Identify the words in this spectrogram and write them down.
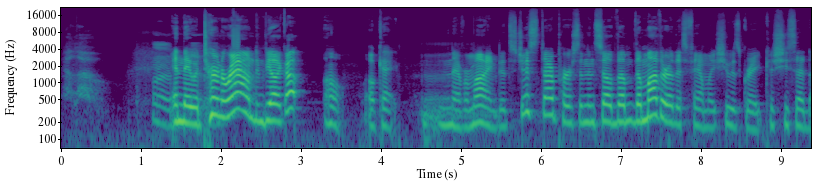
hello. Mm. And they would mm. turn around and be like oh oh okay. Mm. Never mind. It's just our person. And so the the mother of this family she was great because she said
